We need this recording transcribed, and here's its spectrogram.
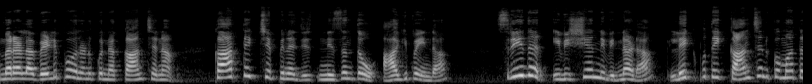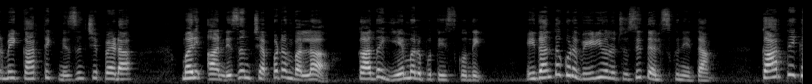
మరి అలా వెళ్ళిపోవాలనుకున్న కాంచన కార్తీక్ చెప్పిన నిజంతో ఆగిపోయిందా? శ్రీధర్ ఈ విషయాన్ని విన్నాడా? లేకపోతే కాంచనకు మాత్రమే కార్తీక్ నిజం చెప్పాడా? మరి ఆ నిజం చెప్పడం వల్ల కథ ఏ మలుపు తీసుకుంది? ఇదంతా కూడా వీడియోలో చూసి తెలుసుకునేద్దాం. కార్తీక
